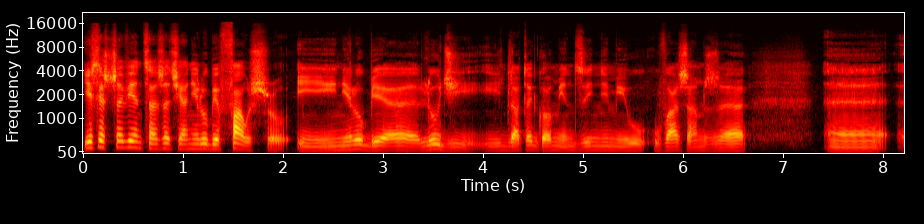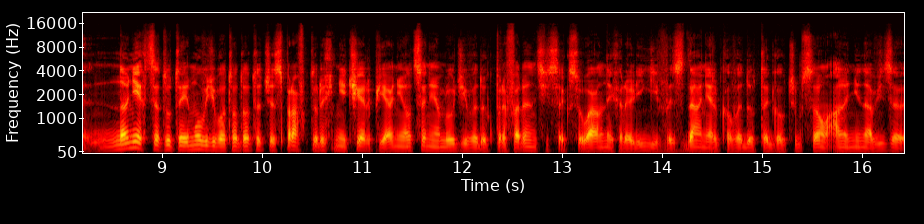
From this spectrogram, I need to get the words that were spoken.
Jest jeszcze więcej rzeczy. Ja nie lubię fałszu i nie lubię ludzi, i dlatego między innymi uważam, że no nie chcę tutaj mówić, bo to dotyczy spraw, których nie cierpię. Ja nie oceniam ludzi według preferencji seksualnych, religii, wyznania, tylko według tego, czym są, ale nienawidzę,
